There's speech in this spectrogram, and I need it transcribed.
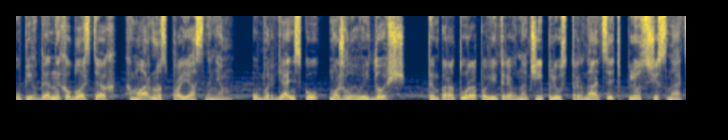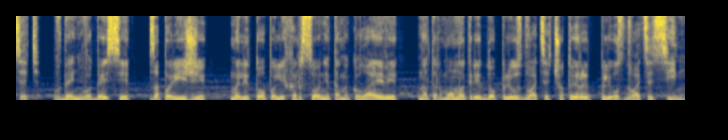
У південних областях хмарно з проясненням. У Бердянську можливий дощ. Температура повітря вночі плюс 13, плюс 16. Вдень в Одесі, Запоріжжі, Мелітополі, Херсоні та Миколаєві на термометрі до плюс 24, плюс 27.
